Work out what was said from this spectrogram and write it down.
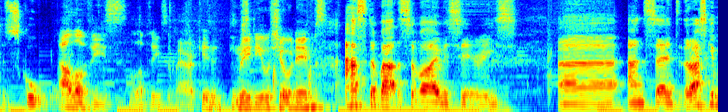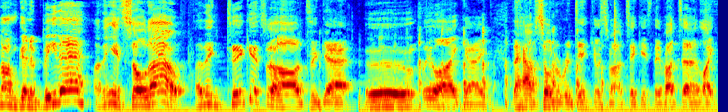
the Score. I love these. Love these American radio show names. Asked about the Survivor Series. Uh, and said they're asking if I'm going to be there. I think it's sold out. I think tickets are hard to get. Uh, they like eh? They have sold a ridiculous amount of tickets. They've had to like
